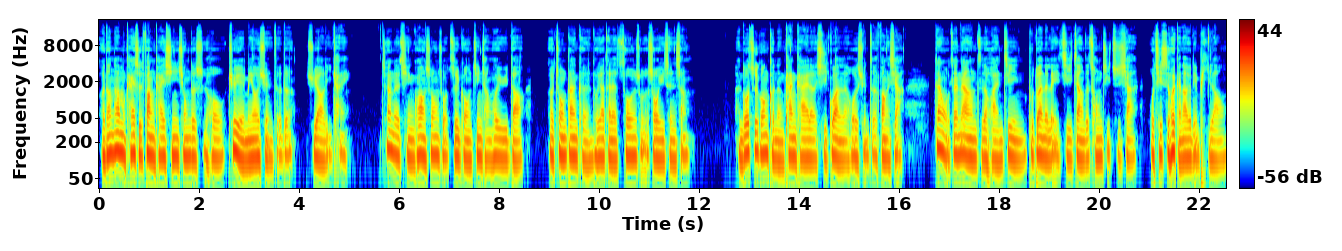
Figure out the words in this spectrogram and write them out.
而当他们开始放开心胸的时候，却也没有选择的需要离开。这样的情况，收容所职工经常会遇到，而重担可能都压在了收容所的兽医身上。很多职工可能看开了、习惯了，或选择放下。但我在那样子的环境不断的累积这样的冲击之下，我其实会感到有点疲劳。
